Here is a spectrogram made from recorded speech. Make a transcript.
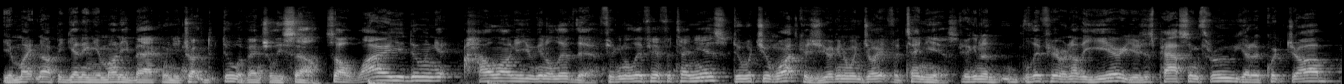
you might not be getting your money back when you try to do eventually sell. So why are you doing it? How long are you going to live there? If you're going to live here for 10 years, do what you want because you're going to enjoy it for 10 years. If you're going to live here another year, you're just passing through, you got a quick job.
